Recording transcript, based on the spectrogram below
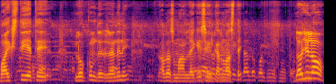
ਬਾਈਕਸ ਦੀ ਇੱਥੇ ਲੋਕ ਘੁੰਮਦੇ ਰਹਿੰਦੇ ਨੇ ਆਪਦਾ ਸਮਾਨ ਲੈ ਕੇ ਸੇਲ ਕਰਨ ਵਾਸਤੇ। ਲਓ ਜੀ ਲਓ।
